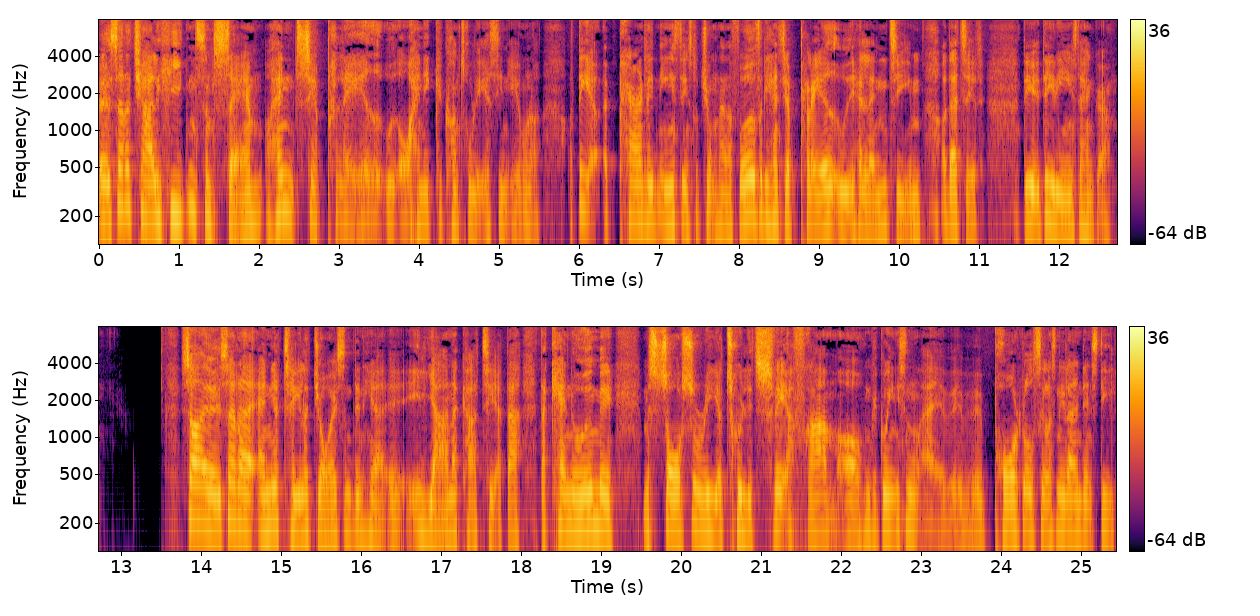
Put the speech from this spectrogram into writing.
Øh, så er der Charlie Heaton som Sam, og han ser plaget ud over, at han ikke kan kontrollere sine evner. Og det er apparently den eneste instruktion, han har fået, fordi han ser plaget ud i halvanden time, og that's it. Det, det er det eneste, han gør. Så, øh, så er der Anya Taylor-Joy, som den her øh, Iliana-karakter, der, der kan noget med, med sorcery og trylle et svær frem, og hun kan gå ind i sådan nogle øh, øh, øh portals eller sådan et eller andet den stil,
